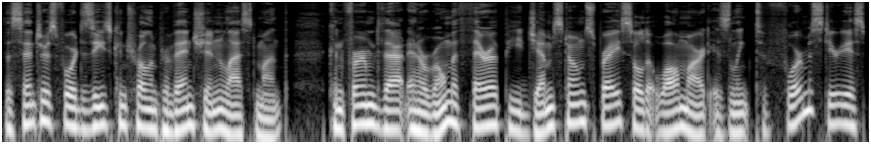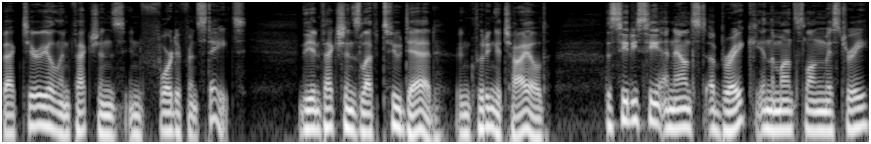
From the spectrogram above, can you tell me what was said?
The Centers for Disease Control and Prevention last month confirmed that an aromatherapy gemstone spray sold at Walmart is linked to four mysterious bacterial infections in four different states. The infections left two dead, including a child. The CDC announced a break in the months long mystery.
